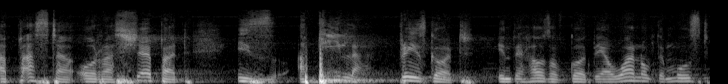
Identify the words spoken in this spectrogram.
a pastor or a shepherd is a pillar, praise God, in the house of God. They are one of the most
